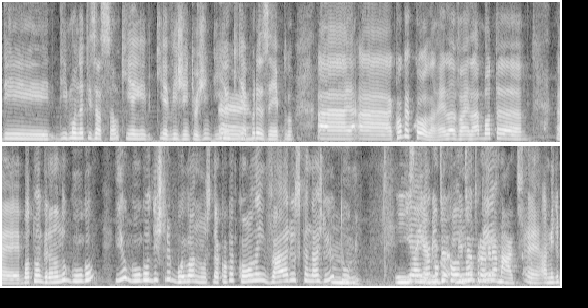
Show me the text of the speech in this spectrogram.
de, de monetização que é, que é vigente hoje em dia, É. que é, por exemplo, a, a Coca-Cola, ela vai lá, bota, é, bota uma grana no Google e o Google distribui o anúncio da Coca-Cola em vários canais do YouTube. E aí a mídia, Coca-Cola mídia não tem- programática. é, a mídia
